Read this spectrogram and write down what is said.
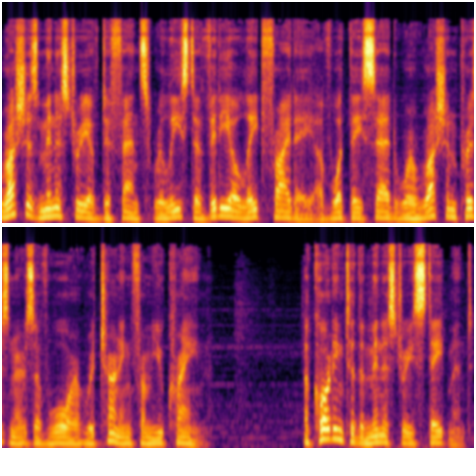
Russia's Ministry of Defense released a video late Friday of what they said were Russian prisoners of war returning from Ukraine. According to the ministry's statement,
